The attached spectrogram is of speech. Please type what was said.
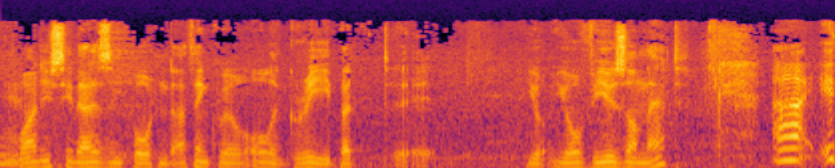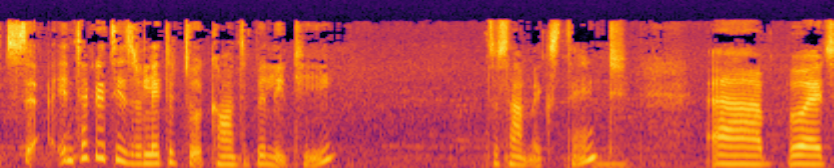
Yeah. Why do you see that as important? I think we'll all agree, but uh, your, your views on that? Uh, it's integrity is related to accountability to some extent, uh, but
